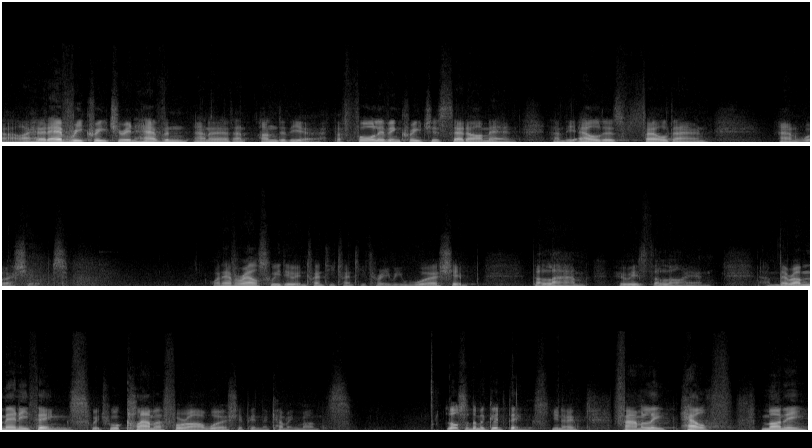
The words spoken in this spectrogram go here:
Uh, I heard every creature in heaven and earth and under the earth. The four living creatures said, Amen. And the elders fell down and worshipped. Whatever else we do in 2023, we worship the Lamb who is the Lion. Um, there are many things which will clamour for our worship in the coming months. Lots of them are good things, you know, family, health, money,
